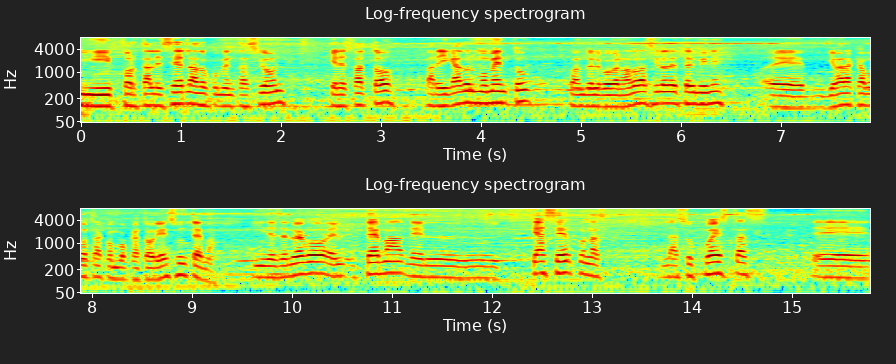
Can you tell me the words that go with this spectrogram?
y fortalecer la documentación que les faltó para llegado el momento, cuando el gobernador así lo determine, eh, llevar a cabo otra convocatoria. Es un tema. Y desde luego el tema del qué hacer con las, las supuestas eh,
